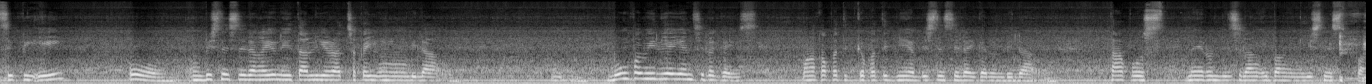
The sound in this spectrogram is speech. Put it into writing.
CPA. Oo, ang business nila ngayon, Italier at saka yung Bilao. Buong pamilya yan sila, guys. Mga kapatid-kapatid niya, business nila ay ganun Bilao. Tapos, mayroon din silang ibang business pa.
